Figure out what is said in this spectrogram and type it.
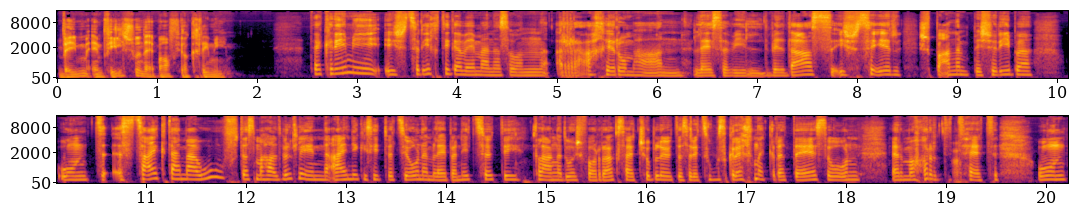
Wem empfiehlst du den Mafia-Krimi? Der Krimi ist das Richtige, wenn man so einen Racheroman lesen will, weil das ist sehr spannend beschrieben und es zeigt einem auch auf, dass man halt wirklich in einigen Situationen im Leben nicht sollte gelangen. Du hast vorher gesagt, schon blöd, dass er jetzt ausgerechnet gerade den Sohn ermordet hat. Und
